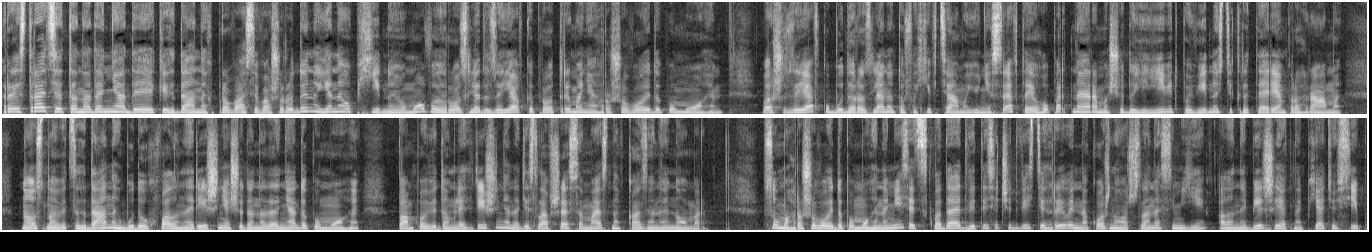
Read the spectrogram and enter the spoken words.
Реєстрація та надання деяких даних про вас і вашу родину є необхідною умовою розгляду заявки про отримання грошової допомоги. Вашу заявку буде розглянуто фахівцями ЮНІСЕФ та його партнерами щодо її відповідності критеріям програми. На основі цих даних буде ухвалене рішення щодо надання допомоги. Вам повідомлять рішення, надіславши смс на вказаний номер. Сума грошової допомоги на місяць складає 2200 гривень на кожного члена сім'ї, але не більше як на 5 осіб.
